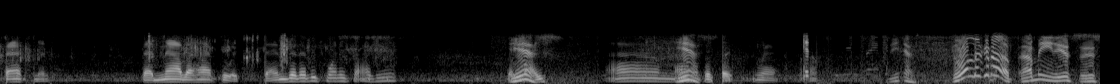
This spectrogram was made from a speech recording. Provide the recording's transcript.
attachment, that now they have to extend it every 25 years. The Yes. rights? Um, Yes. have to say, yeah. Yes. Go and look it up. I mean, it's, it's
